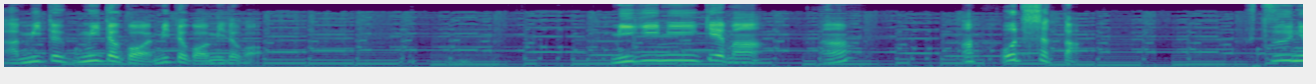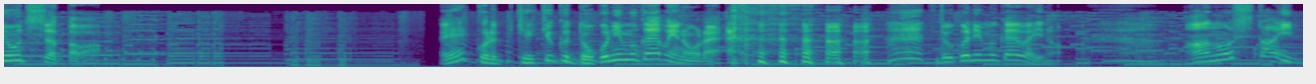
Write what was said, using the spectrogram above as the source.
あ、見と、見とこう、見とこう、見とこう。右に行けば、んあ、落ちちゃった。普通に落ちちゃったわ。え？これ結局どこに向かえばいいの俺？どこに向かえばいいの？あの下行っ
